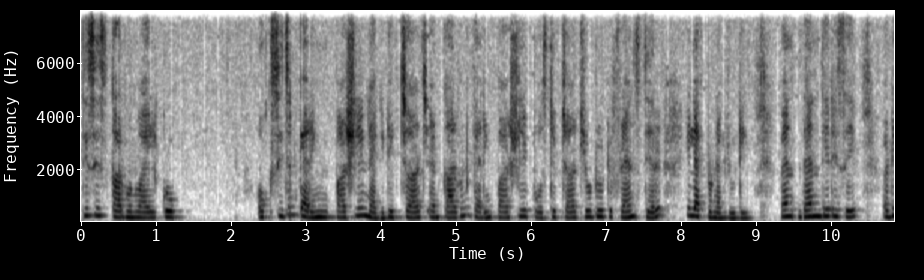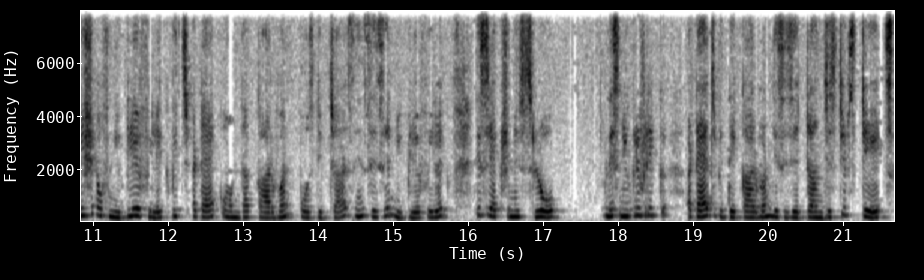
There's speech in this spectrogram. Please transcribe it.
This is carbonyl group oxygen carrying partially negative charge and carbon carrying partially positive charge due to difference their electronegativity. When then there is a addition of nucleophilic which attack on the carbon positive charge. Since this is a nucleophilic this reaction is slow. This nucleophilic attach with the carbon this is a transitive states.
